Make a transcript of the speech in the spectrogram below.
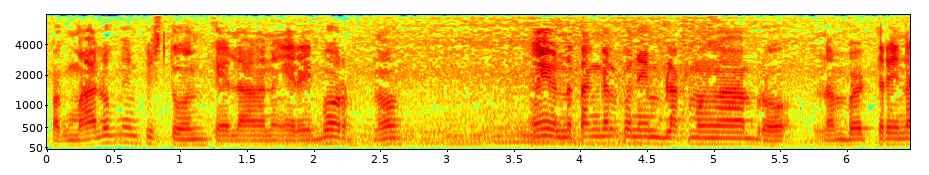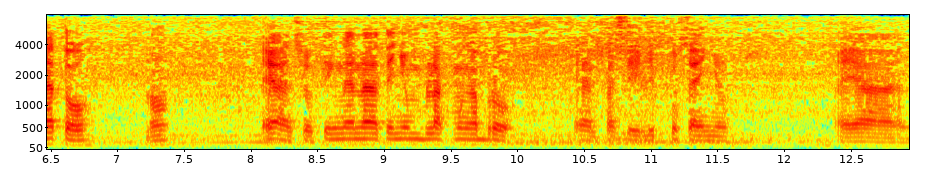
pagmalog ng piston, kailangan ng i-rebore, no? Ngayon, natanggal ko na yung block mga bro. Number 3 na to, no? Ayan, so tingnan natin yung block mga bro. Ayan, pasilip ko sa inyo. Ayan.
